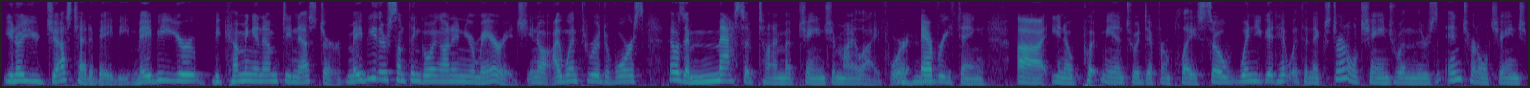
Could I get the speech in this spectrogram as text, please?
you know you just had a baby, maybe you're becoming an empty nester, maybe there's something going on in your marriage. You know, I went through a divorce. That was a massive time of change in my life where everything, uh, you know, put me into a different place. So when you get hit with an external change, when there's an internal change,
